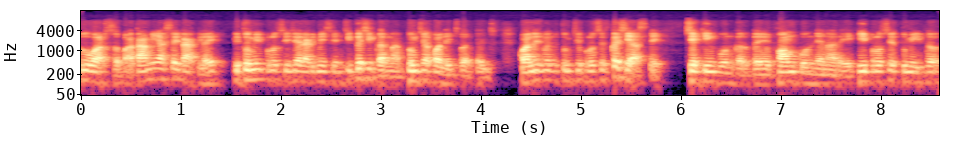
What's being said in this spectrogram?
to WhatsApp आता आम्ही असं टाकलंय की तुम्ही प्रोसिजर ऍडमिशनची कशी करणार? तुमच्या कॉलेजबद्दल कॉलेजमध्ये तुमची प्रोसेस कशी असते? चेकिंग कोण करतंय? फॉर्म कोण देणार आहे? ही प्रोसेस तुम्ही इथं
